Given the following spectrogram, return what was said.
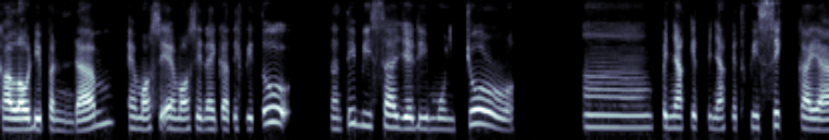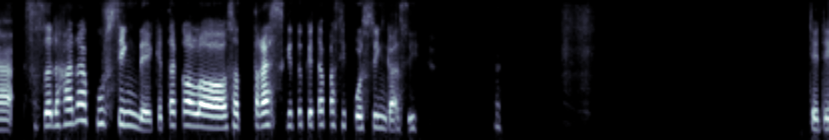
kalau dipendam, emosi-emosi negatif itu nanti bisa jadi muncul, mmm, penyakit-penyakit fisik kayak sesederhana pusing deh. Kita kalau stres gitu, kita pasti pusing nggak sih? Jadi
